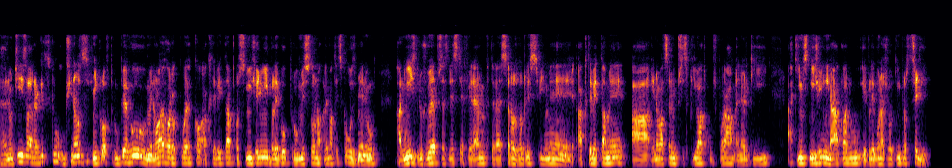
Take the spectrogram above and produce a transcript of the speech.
Hnutí za energetickou účinnost vzniklo v průběhu minulého roku jako aktivita pro snížení vlivu průmyslu na klimatickou změnu a nyní združuje přes 200 firm, které se rozhodly svými aktivitami a inovacemi přispívat k úsporám energií a tím snížení nákladů i vlivu na životní prostředí.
